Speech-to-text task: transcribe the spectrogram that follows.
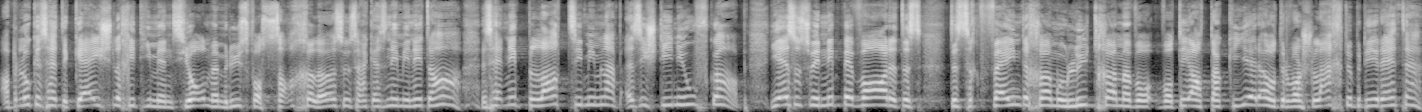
Aber schau, es hat eine geistliche Dimension, wenn wir uns von Sachen lösen und sagen, es nehme ich nicht an. Es hat nicht Platz in meinem Leben. Es ist deine Aufgabe. Jesus wird nicht bewahren, dass, dass Feinde kommen und Leute kommen, die, die dich attackieren oder die schlecht über dich reden.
